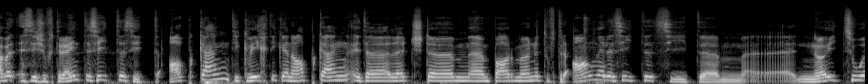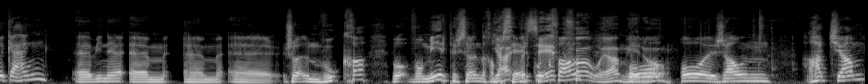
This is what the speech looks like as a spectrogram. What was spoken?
aber es ist auf der einen Seite sind die Abgänge, die gewichtigen Abgänge in den letzten ähm, paar Monaten. Auf der anderen Seite sind ähm, äh, Neuzugänge äh, wie eine, ähm, ähm, äh, Joel Wuka, wo, wo mir persönlich aber ja, sehr gut sehr gefällt. gefallen. Ja, mir auch. Auch Jaun Hatscham,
